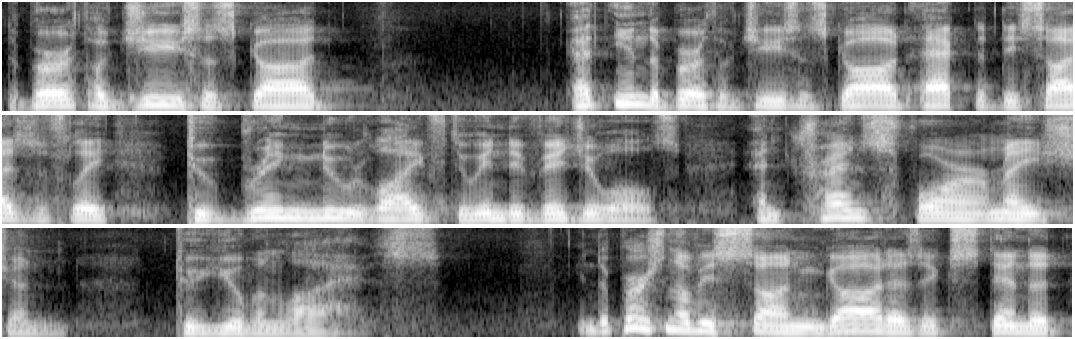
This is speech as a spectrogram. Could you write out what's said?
The birth of Jesus, God, at, in the birth of Jesus, God acted decisively to bring new life to individuals and transformation to human lives. In the person of His Son, God has extended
